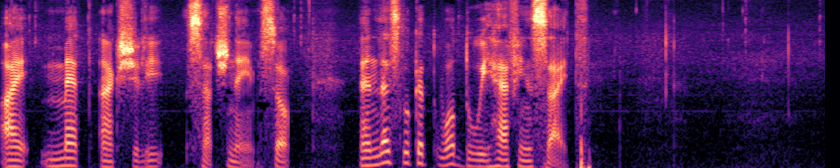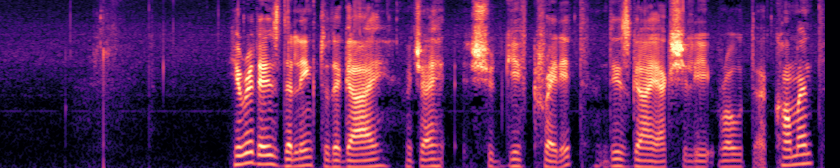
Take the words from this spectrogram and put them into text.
I met actually such names so and let's look at what do we have inside Here it is, the link to the guy, which I should give credit. This guy actually wrote a comment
